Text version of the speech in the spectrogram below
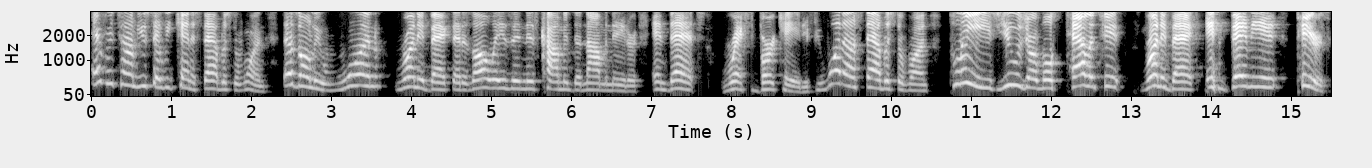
Every time you say we can't establish the run, there's only one running back that is always in this common denominator, and that's Rex Burkhead. If you want to establish the run, please use your most talented running back in Dameon Pierce.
